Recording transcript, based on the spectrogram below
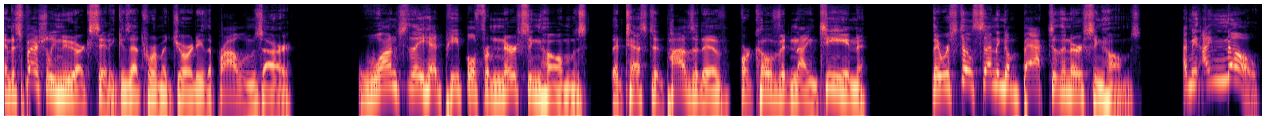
and especially New York City, because that's where a majority of the problems are, once they had people from nursing homes that tested positive for COVID 19, they were still sending them back to the nursing homes. I mean, I know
